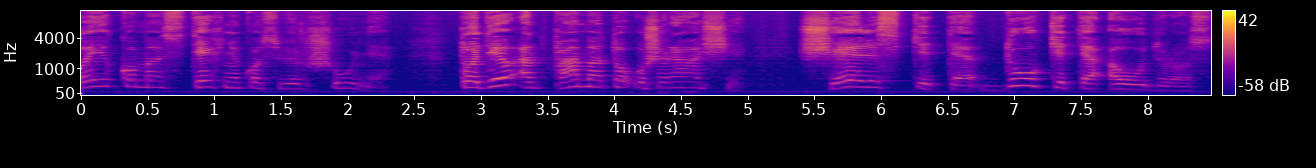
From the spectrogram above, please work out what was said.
laikomas technikos viršūnė. Todėl ant pamato užrašė, šelskite, dūkite audros,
